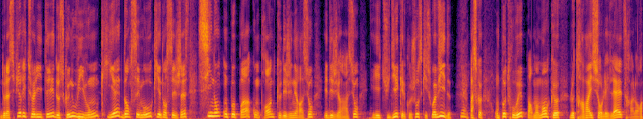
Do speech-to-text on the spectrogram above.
de la spiritualité, de ce que nous vivons, qui est dans ces mots, qui est dans ces gestes. Sinon, on ne peut pas comprendre que des générations et des générations aient étudié quelque chose qui soit vide. Ouais. Parce qu'on peut trouver par moments que le travail sur les lettres, alors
